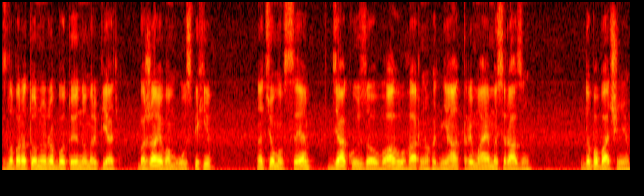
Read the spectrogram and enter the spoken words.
З лабораторною роботою номер 5 Бажаю вам успіхів. На цьому все. Дякую за увагу. Гарного дня. Тримаємось разом. До побачення.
